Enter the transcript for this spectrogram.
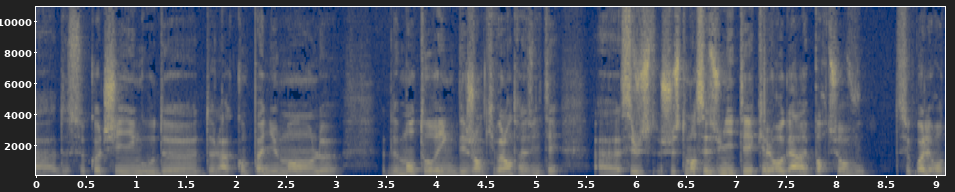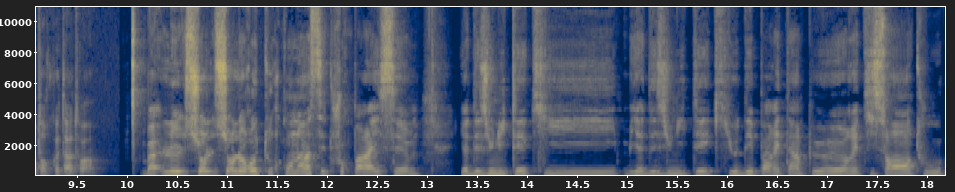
euh, de ce coaching ou de, de l'accompagnement, le, le, mentoring des gens qui veulent entrer dans les unités. Euh, c'est juste, justement ces unités, quel regard elles portent sur vous? C'est quoi les retours que tu as, toi? Bah, le, sur, sur le retour qu'on a, c'est toujours pareil. C'est y a des unités qui, il y a des unités qui au départ étaient un peu euh, réticentes ou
